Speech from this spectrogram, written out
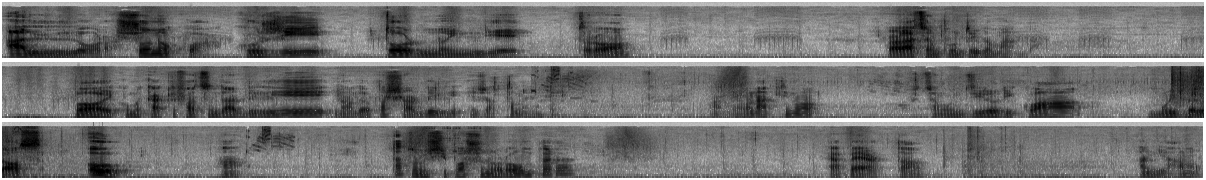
Allora, sono qua, così torno indietro. Allora là c'è un punto di domanda. Poi, come cacchio faccio andare di lì? No, devo passare di lì, esattamente. Andiamo un attimo. Facciamo un giro di qua. Muy veloce. Oh! Ah. Tanto non si possono rompere. È aperta? Andiamo.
